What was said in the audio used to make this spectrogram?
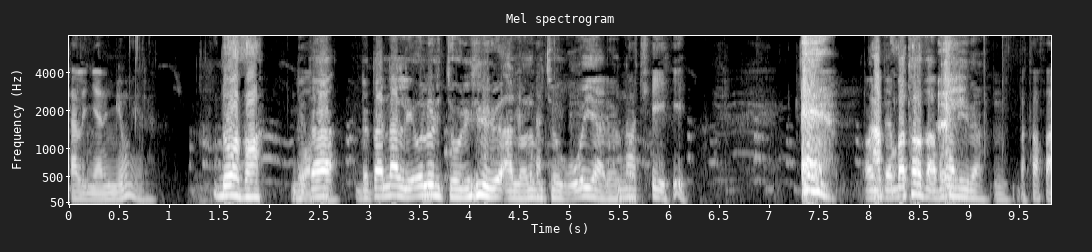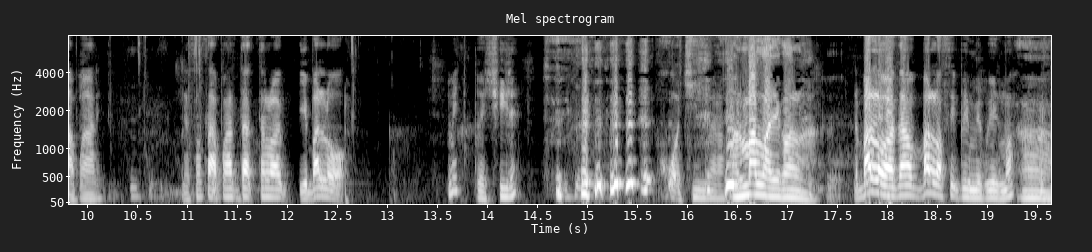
Ta là nhà miếu này đua sao để ta để ta năn liễu luôn chơi đi à lo làm chơi gối à được. Nó chỉ anh để bắt thoát sạp đi nè ừ, bắt thoát sạp đi. Để thoát sạp ta ta lo gì bắt lộ. Mít cười chi đấy. Khó chi mà anh bắt lo gì con à? Bắt lo ta bắt lo xịt pin pin mà. À.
